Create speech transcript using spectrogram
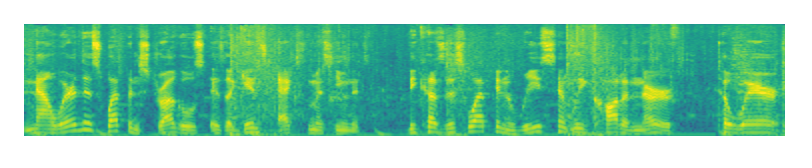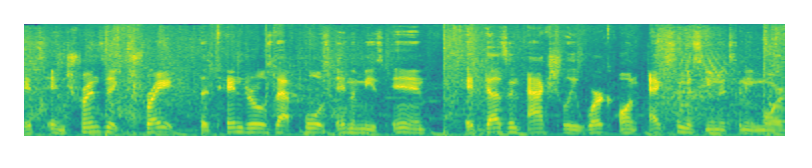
Now, where this weapon struggles is against Eximus units, because this weapon recently caught a nerf to where its intrinsic trait, the tendrils that pulls enemies in, it doesn't actually work on Eximus units anymore.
